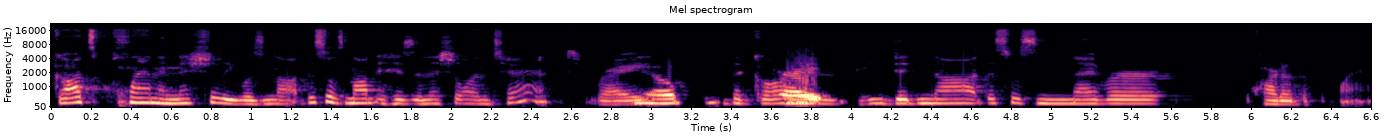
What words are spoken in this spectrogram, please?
God's plan initially was not this was not his initial intent, right? Nope. The garden, right. he did not, this was never part of the plan.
